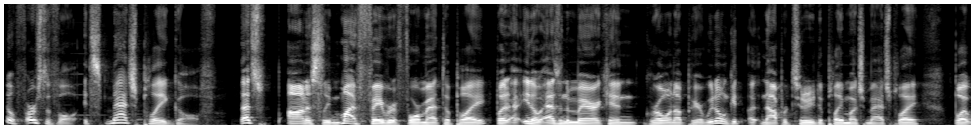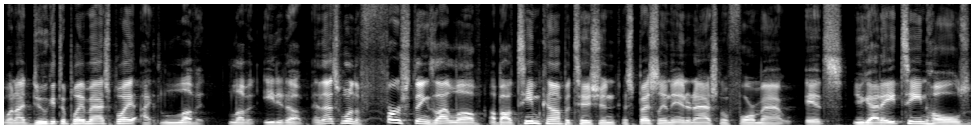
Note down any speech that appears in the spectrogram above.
You know, first of all, it's match play golf. That's honestly my favorite format to play. But, uh, you know, as an American growing up here, we don't get an opportunity to play much match play. But when I do get to play match play, I love it. Love it. Eat it up. And that's one of the first things I love about team competition, especially in the international format. It's you got 18 holes,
